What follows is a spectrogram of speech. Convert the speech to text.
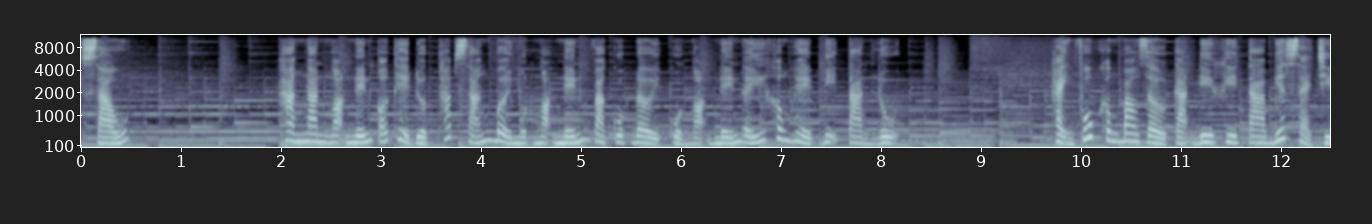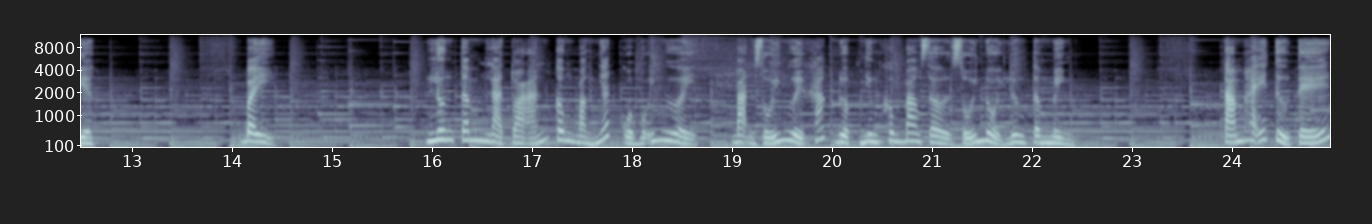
6. Hàng ngàn ngọn nến có thể được thắp sáng bởi một ngọn nến và cuộc đời của ngọn nến ấy không hề bị tàn lụi. Hạnh phúc không bao giờ cạn đi khi ta biết sẻ chia. 7. Lương tâm là tòa án công bằng nhất của mỗi người. Bạn dối người khác được nhưng không bao giờ dối nổi lương tâm mình. 8. Hãy tử tế,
